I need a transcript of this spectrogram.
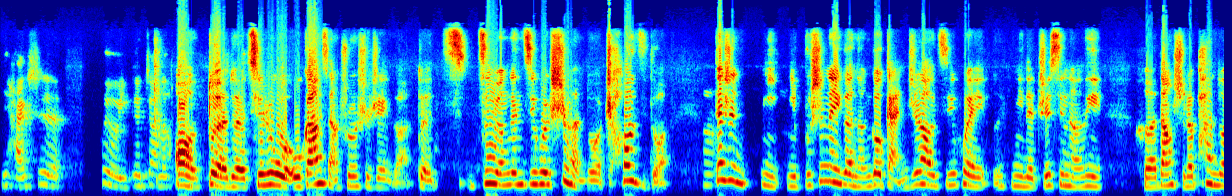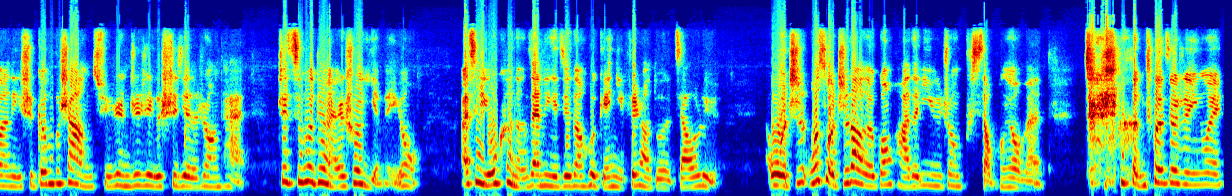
你还是会有一个这样的。哦，对对，其实我我刚刚想说是这个，对资资源跟机会是很多，超级多，但是你你不是那个能够感知到机会，你的执行能力和当时的判断力是跟不上去认知这个世界的状态，这机会对你来说也没用。而且有可能在那个阶段会给你非常多的焦虑。我知我所知道的光华的抑郁症小朋友们，就是很多就是因为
